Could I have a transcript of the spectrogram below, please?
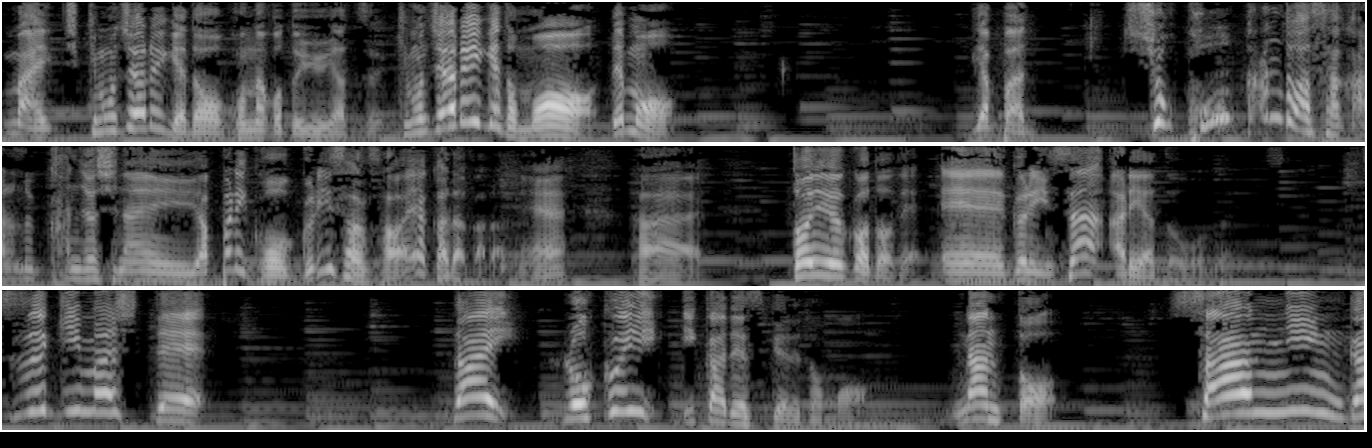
まあ、気持ち悪いけど、こんなこと言うやつ。気持ち悪いけども、でも、やっぱ、好感度は下がる感じはしない。やっぱりこう、グリーンさん爽やかだからね。はい。ということで、えー、グリーンさん、ありがとうございます。続きまして、第6位以下ですけれども、なんと、3人が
